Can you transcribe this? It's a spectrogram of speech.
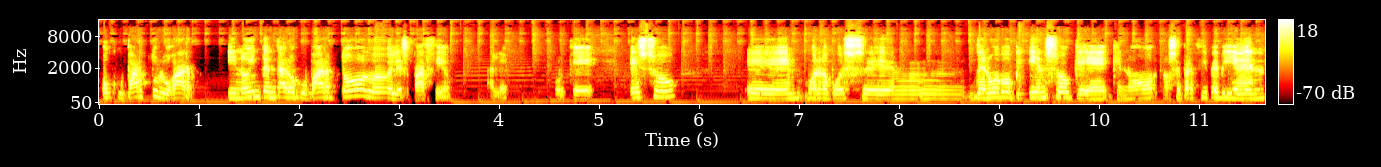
ocupar tu lugar, y no intentar ocupar todo el espacio, ¿vale? Porque eso, eh, bueno, pues eh, de nuevo pienso que, no, se percibe bien,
